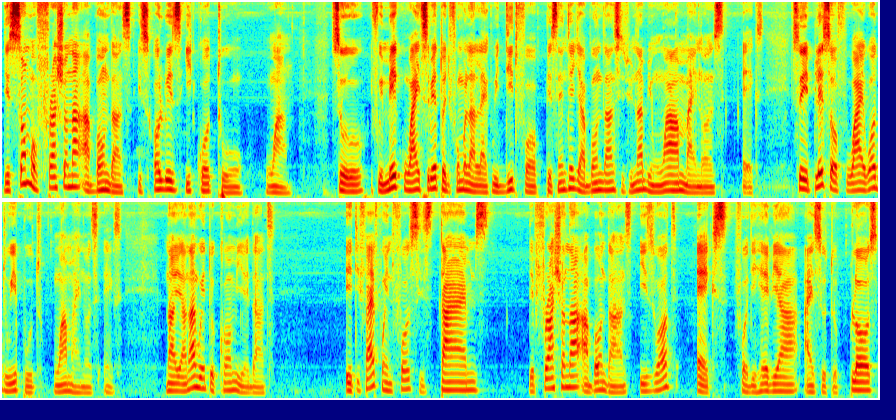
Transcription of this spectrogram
the sum of fractional abundance is always equal to 1. So if we make y similar to the formula like we did for percentage abundance, it will now be 1 minus x. So in place of y, what do we put? 1 minus x. Now you are now going to come here that 85.46 times the fractional abundance is what? x for the heavier isotope plus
